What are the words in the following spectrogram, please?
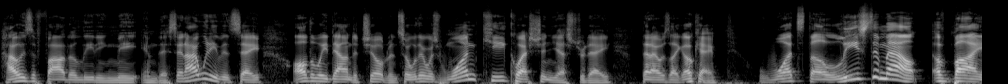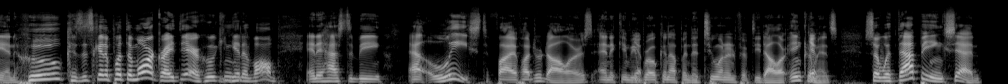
How is the Father leading me in this? And I would even say all the way down to children. So there was one key question yesterday that I was like, okay, what's the least amount of buy in? Who, because it's going to put the mark right there, who can get mm-hmm. involved? And it has to be at least $500 and it can be Yep. broken up into $250 increments. So, with that being said,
